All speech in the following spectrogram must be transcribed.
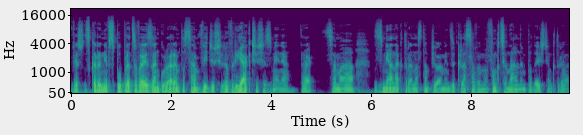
wiesz, skoro nie współpracowałeś z Angularem, to sam widzisz, ile w Reakcie się zmienia, tak? Sama zmiana, która nastąpiła między klasowym a funkcjonalnym podejściem, która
